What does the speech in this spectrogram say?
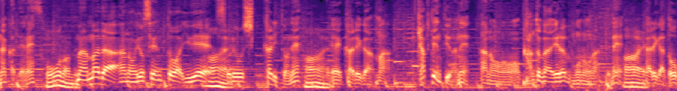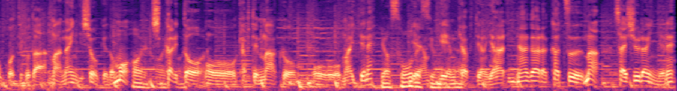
中でね、そうなんです。まあ、まだあの予選とはいえ、はい。それをしっかりとね、はい。えー彼が、まあ、キャプテンっていうのはね、あのー監督が選ぶものなんでね、はい。彼がどうこうっていうことは、まあ、ないんでしょうけども、はい。しっかりと、キャプテンマークをお巻いてねねゲームゲームキャプテンをやりながらかつ、まあ、最終ラインでね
